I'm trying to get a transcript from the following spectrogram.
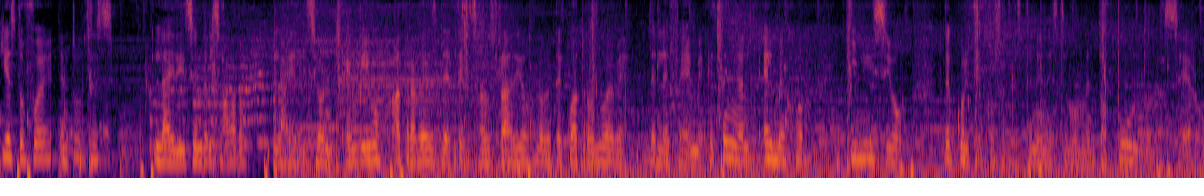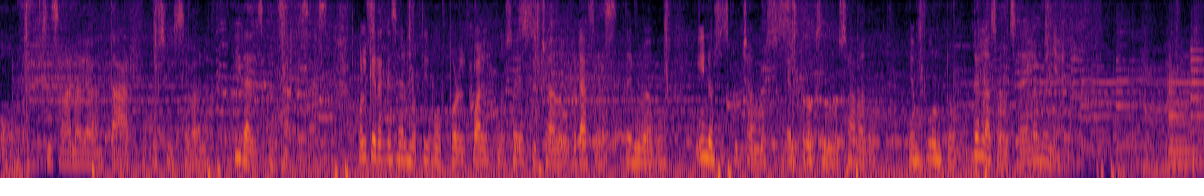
y esto fue entonces la edición del sábado, la edición en vivo a través de Texas Radio 949 del FM. Que tengan el mejor inicio de cualquier cosa que estén en este momento a punto de hacer o si se van a levantar o si se van a ir a descansar quizás. Cualquiera que sea el motivo por el cual nos haya escuchado, gracias de nuevo y nos escuchamos el próximo sábado en punto de las 11 de la mañana.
